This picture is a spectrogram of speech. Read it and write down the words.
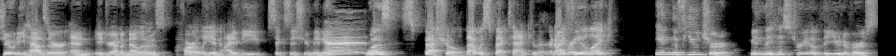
Jody Houser and Adriana Melo's Harley and Ivy six issue mini Yes. was special. That was spectacular, and I Great. feel like in the future, in the history of the universe.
